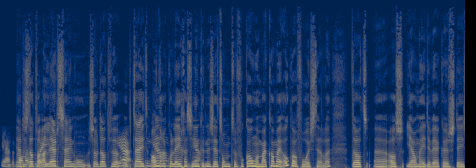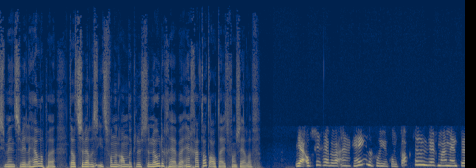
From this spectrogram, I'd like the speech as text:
ja, dat ja dus dat we alert zijn, om, zodat we op tijd andere collega's in kunnen zetten om te voorkomen. Maar ik kan mij ook wel voorstellen dat uh, als jouw medewerkers deze mensen willen helpen, dat ze wel eens iets van een ander cluster nodig hebben. En gaat dat altijd vanzelf? Ja, op zich hebben we eigenlijk hele goede contacten zeg maar, met, uh,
